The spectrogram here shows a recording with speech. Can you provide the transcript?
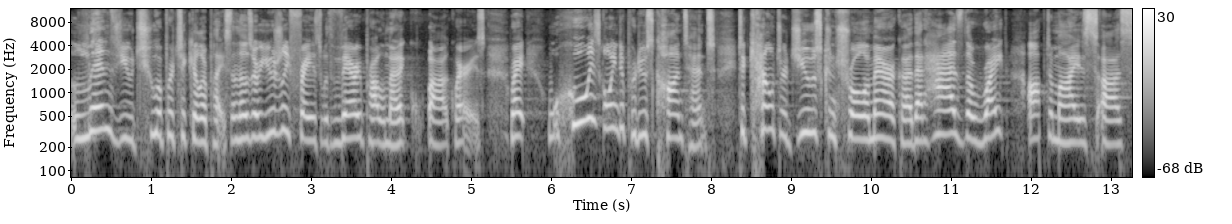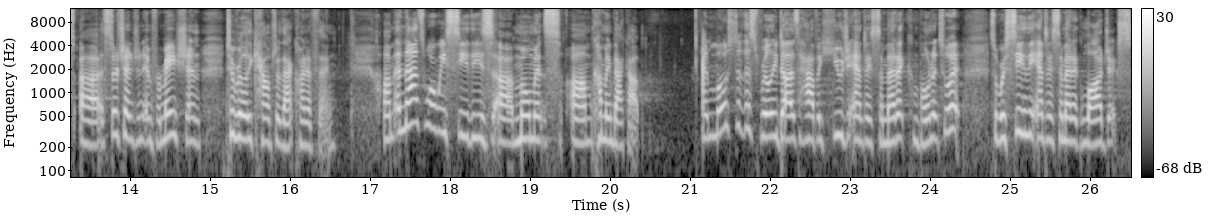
lends you to a particular place. And those are usually phrased with very problematic uh, queries, right? Who is going to produce content to counter Jews control America that has the right optimized uh, uh, search engine information to really counter that kind of thing? Um, and that's where we see these uh, moments um, coming back up. And most of this really does have a huge anti-Semitic component to it. So we're seeing the anti-Semitic logics,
